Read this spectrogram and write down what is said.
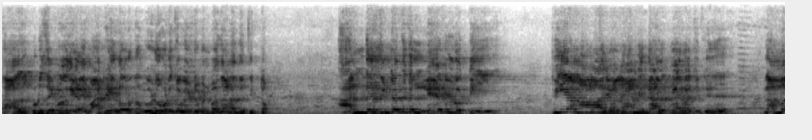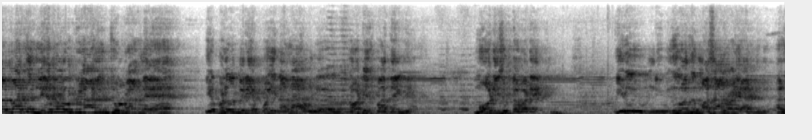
அதாவது குடிசை பகுதிகளை மாற்றி எல்லோருக்கும் வீடு கொடுக்க வேண்டும் என்பதுதான் அந்த திட்டம். அந்த திட்டத்துக்கு லேபிள் ஒட்டி பிஎம் ஆவாஸ் யோஜனான்னு இந்த ஆள் பேர் வச்சுட்டு நம்ம பார்த்து லேபிள் ஒட்டுற ஆளுன்னு சொல்றாங்களே எவ்வளவு பெரிய போய் நல்லா ஒரு நோட்டீஸ் பார்த்தீங்க. மோடி சுட்ட வடை. இது இது வந்து மசால் வடையா இருக்குது. அது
